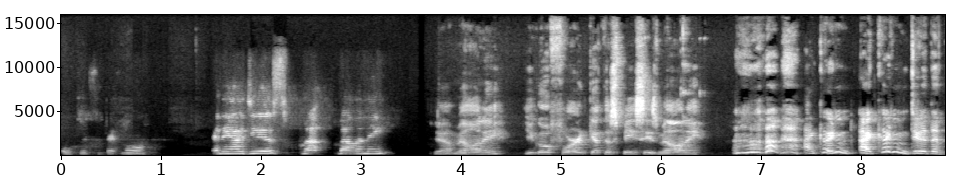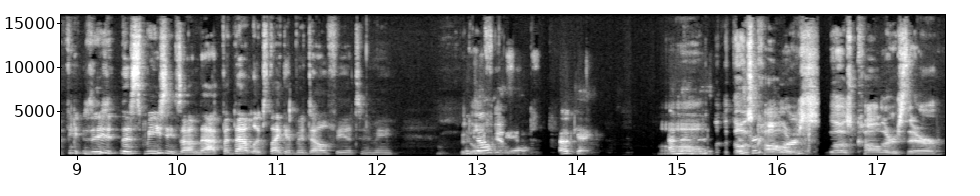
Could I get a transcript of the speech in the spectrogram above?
focus a bit more. Any ideas, Me- Melanie? Yeah, Melanie, you go for it. Get the species, Melanie. I couldn't I couldn't do the, the the species on that, but that looks like a Philadelphia to me. Philadelphia. Okay. Oh, And then look at those this one. collars. Look at those collars there,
